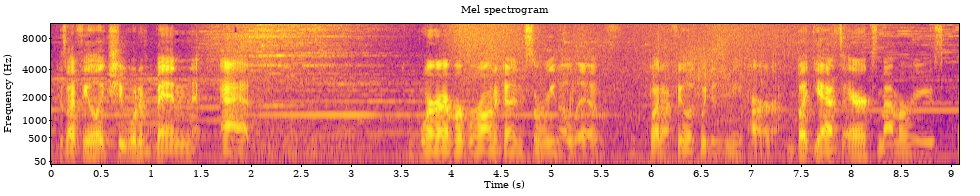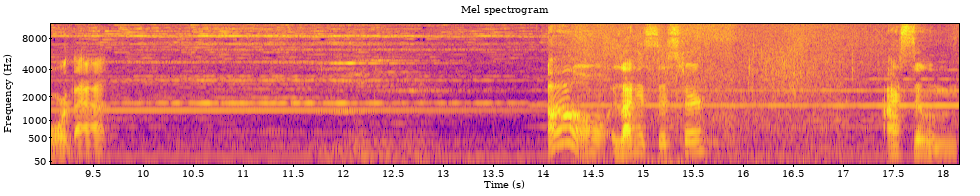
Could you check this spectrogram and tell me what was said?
Because I feel like she would have been at wherever Veronica and Serena live. But I feel like we didn't meet her. But yeah, it's Erik's memories. Poor that. Oh, is that his sister? I assume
